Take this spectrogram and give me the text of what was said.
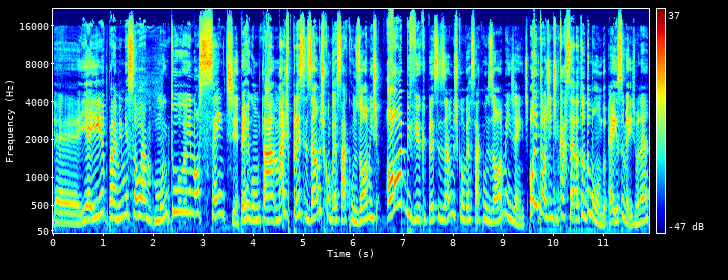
É, e aí, pra mim, me soa muito inocente perguntar, mas precisamos conversar com os homens? Óbvio que precisamos conversar com os homens, gente. Ou então a gente encarcera todo mundo. É isso mesmo, né?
